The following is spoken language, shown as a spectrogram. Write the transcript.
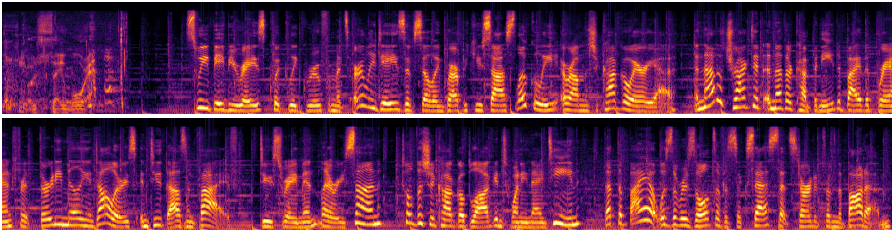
It's savory. Sweet Baby Ray's quickly grew from its early days of selling barbecue sauce locally around the Chicago area, and that attracted another company to buy the brand for $30 million in 2005. Deuce Raymond, Larry's son, told the Chicago blog in 2019 that the buyout was the result of a success that started from the bottom.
